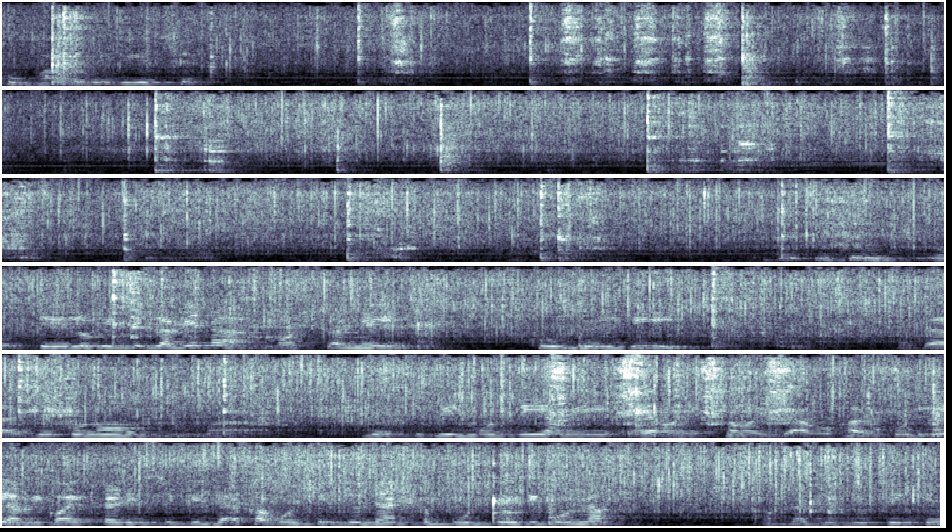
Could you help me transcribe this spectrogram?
খুব ভালো বেরিয়েছে। তেলও বেশি লাগে না, মশলা নেই, খুব হেলদি। এটা যে কোনো রেসিপির মধ্যেই আমি এটা অনেক সময় ব্যবহার করি। আমি কয়েকটা রেসিপি দেখাবো, সেই জন্য একটা পুর তৈরি করলাম। আপনাদের দু তিনটে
